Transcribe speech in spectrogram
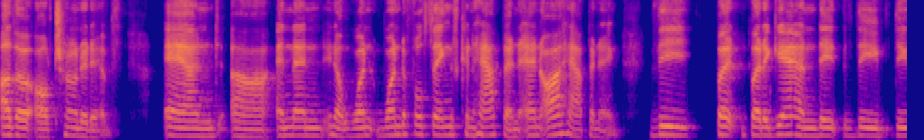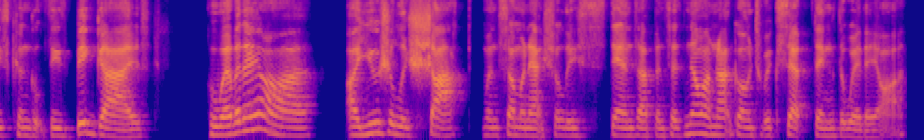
other alternatives and uh, and then you know one wonderful things can happen and are happening the but but again the the these these big guys whoever they are are usually shocked when someone actually stands up and says no i'm not going to accept things the way they are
